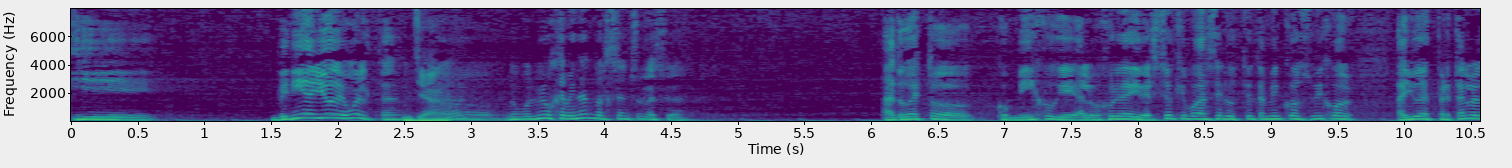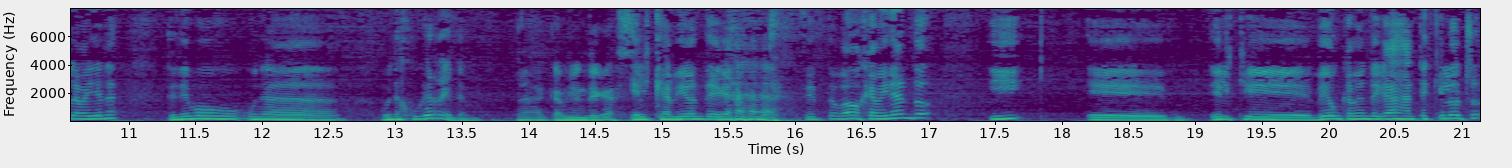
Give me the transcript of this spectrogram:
Y venía yo de vuelta. Ya. No- nos volvimos caminando al centro de la ciudad. A todo esto con mi hijo, que a lo mejor una diversión que puede hacer usted también con su hijo, ayuda a despertarlo en la mañana, tenemos una, una jugarreta. Ah, camión de gas. El camión de gas, ¿cierto? Vamos caminando y eh, el que ve un camión de gas antes que el otro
